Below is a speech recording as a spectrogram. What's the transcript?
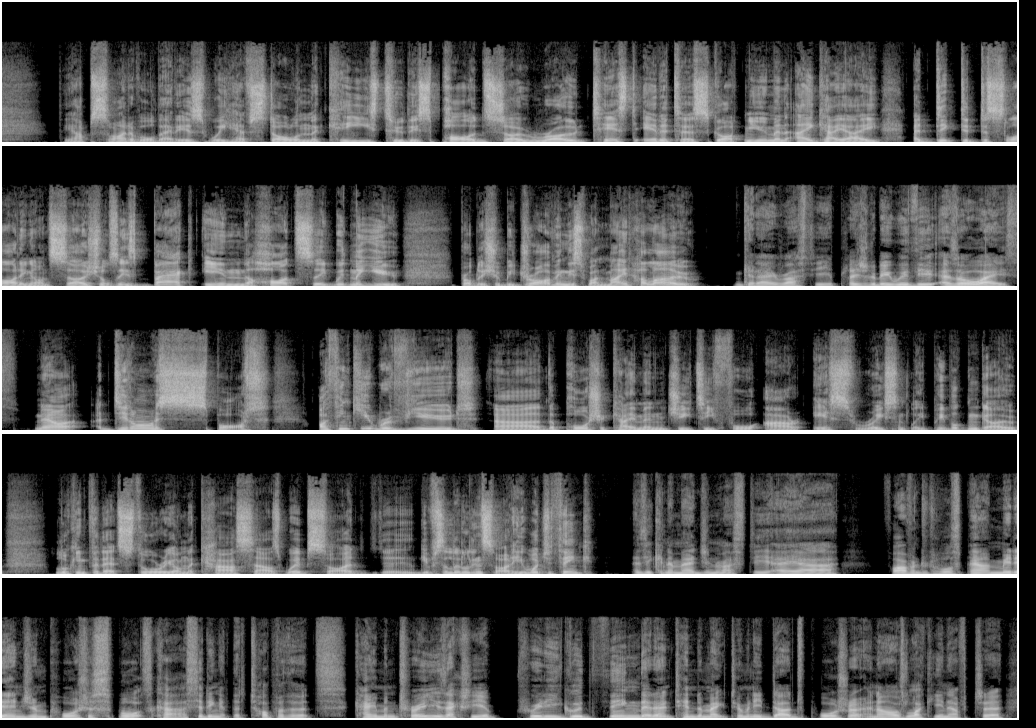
the upside of all that is we have stolen the keys to this pod, so road test editor Scott Newman, aka Addicted to Sliding on Socials, is back in the hot seat with me. You probably should be driving this one, mate. Hello. G'day, Rusty. Pleasure to be with you as always. Now, did I spot? I think you reviewed uh, the Porsche Cayman GT4 RS recently. People can go looking for that story on the car sales website. Uh, give us a little insight here. What do you think? As you can imagine, Rusty, a uh, 500 horsepower mid-engine Porsche sports car sitting at the top of its Cayman tree is actually a pretty good thing. They don't tend to make too many duds, Porsche, and I was lucky enough to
